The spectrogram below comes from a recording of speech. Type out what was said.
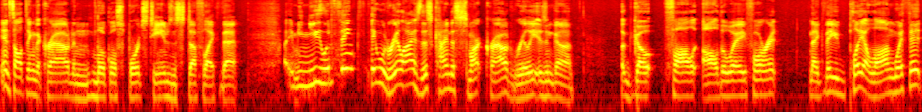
insulting the crowd and local sports teams and stuff like that. I mean, you would think they would realize this kind of smart crowd really isn't gonna go fall all the way for it. Like they play along with it,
